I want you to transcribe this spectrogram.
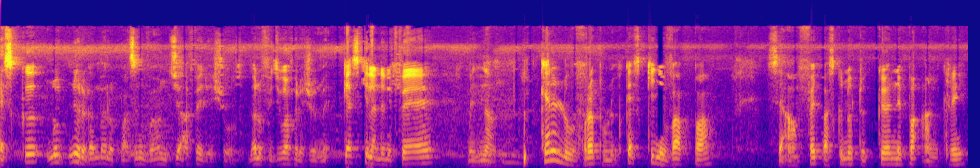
est-ce que nous, nous regardons le passé, nous voyons Dieu a fait des choses, dans le futur, il va faire des choses, mais qu'est-ce qu'il a de faire maintenant? Quel est le vrai problème? Qu'est-ce qui ne va pas? C'est en fait parce que notre cœur n'est pas ancré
